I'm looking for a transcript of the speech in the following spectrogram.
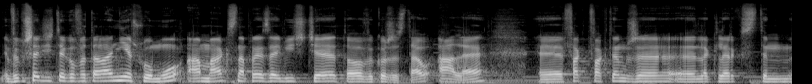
wyprzedzić tego Vettela, nie szło mu, a Max naprawdę zajebiście to wykorzystał, ale e, fakt faktem, że e, Leclerc z tym,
